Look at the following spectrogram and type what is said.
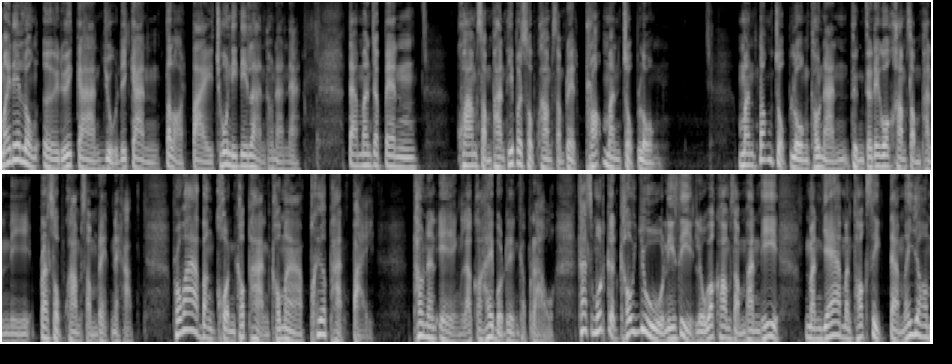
ไม่ได้ลงเอยด้วยการอยู่ด้วยกันตลอดไปช่วงนิดนิรันดร์เท่านั้นนะแต่มันจะเป็นความสัมพันธ์ที่ประสบความสำเร็จ เพราะมันจบลง มันต้องจบลงเท่านั้นถึงจะเรียกว่าความสัมพันธ์นี้ประสบความสำเร็จนะครับ เพราะว่าบางคนเขาผ่านเข้ามาเพื่อผ่านไป เท่านั้นเองแล้วก็ให้บทเรียนกับเรา ถ้าสมมติเกิดเขาอยู่นี่สิ หรือว่าความสัมพันธ์ที่มันแย่มัน toxic แต่ไม่ยอม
